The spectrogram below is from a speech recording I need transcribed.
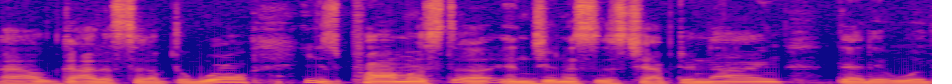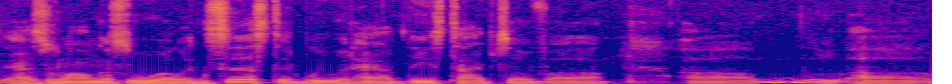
how God has set up the world. He's promised uh, in Genesis chapter nine that it would, as long as the world existed, we would have these types of uh, uh, uh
